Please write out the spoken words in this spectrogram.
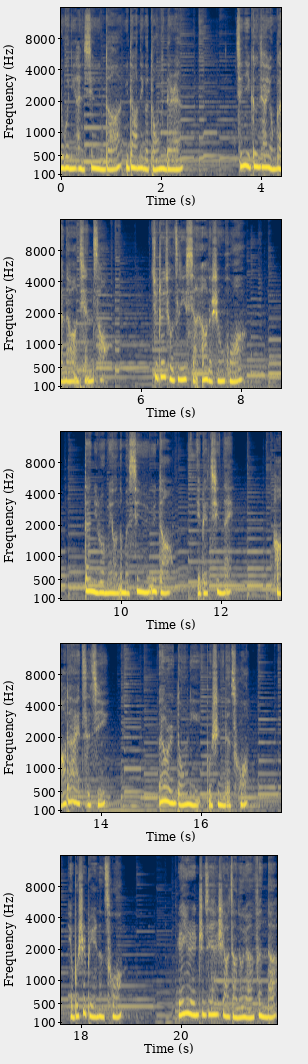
如果你很幸运的遇到那个懂你的人，请你更加勇敢的往前走，去追求自己想要的生活。但你若没有那么幸运遇到，也别气馁，好好的爱自己。没有人懂你，不是你的错。也不是别人的错，人与人之间是要讲究缘分的，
